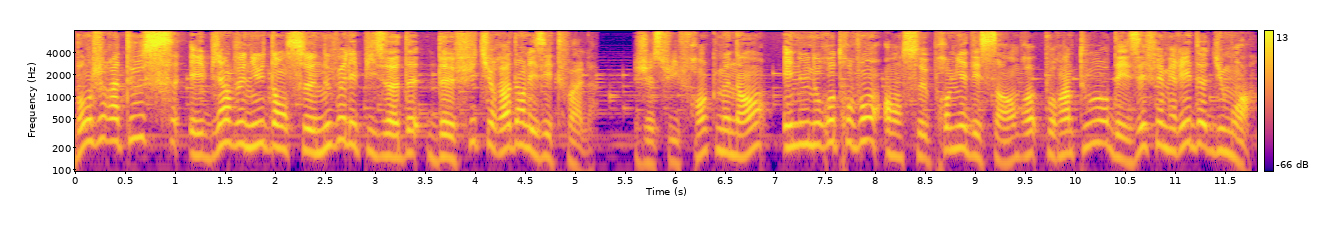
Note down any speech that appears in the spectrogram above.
Bonjour à tous et bienvenue dans ce nouvel épisode de Futura dans les étoiles. Je suis Franck Menant et nous nous retrouvons en ce 1er décembre pour un tour des éphémérides du mois.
